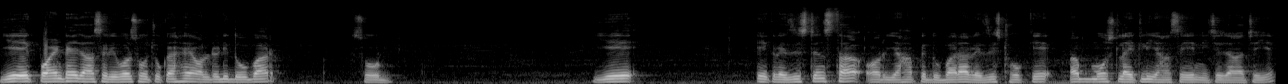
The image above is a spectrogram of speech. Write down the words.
ये एक पॉइंट है जहाँ से रिवर्स हो चुका है ऑलरेडी दो बार। सो ये एक रेजिस्टेंस था और यहाँ पे दोबारा रेजिस्ट होके अब मोस्ट लाइकली यहाँ से ये नीचे जाना चाहिए।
